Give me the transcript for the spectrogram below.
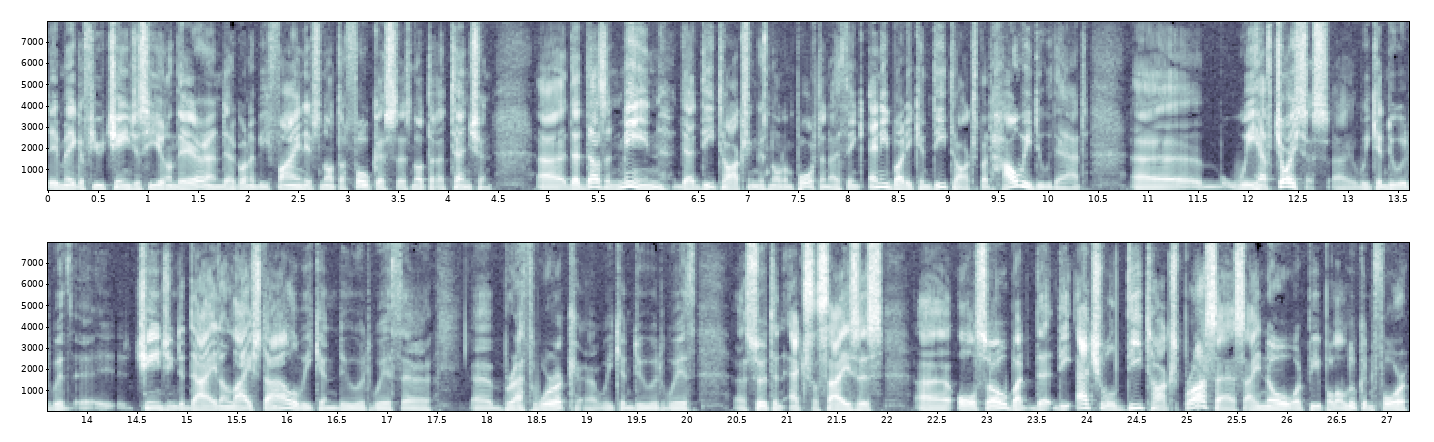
they make a few changes here and there and they're going to be fine. It's not their focus it's not their attention. Uh, that doesn't mean that detoxing is not important. I think anybody can detox but how we do that uh, we have choices. Uh, we can do it with uh, changing the diet and lifestyle. We can do it with uh, breath work. Uh, we can do it with uh, certain exercises uh, also. But the, the actual detox process, I know what people are looking for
